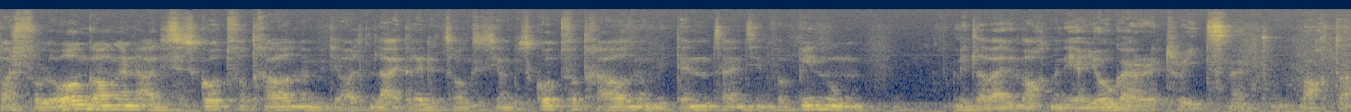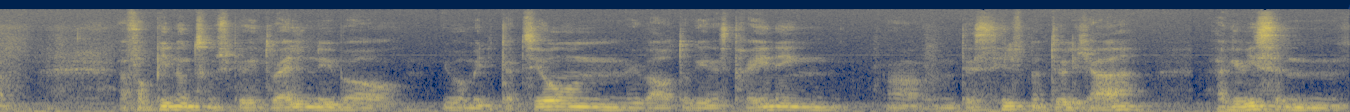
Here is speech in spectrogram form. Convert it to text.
fast verloren gegangen, auch dieses Gottvertrauen, wenn man mit den alten Leuten redet, sagen sie, sie haben das Gottvertrauen und mit denen seien sie in Verbindung. Mittlerweile macht man eher Yoga-Retreats und macht dann eine Verbindung zum Spirituellen über, über Meditation, über autogenes Training. Und das hilft natürlich auch, einen gewissen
